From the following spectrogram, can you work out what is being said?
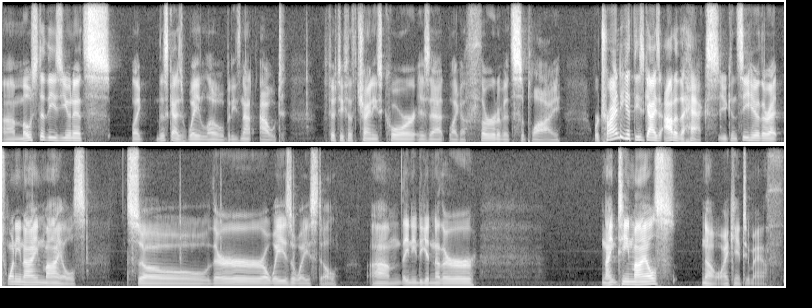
Uh, most of these units, like this guy's way low, but he's not out. 55th Chinese Corps is at like a third of its supply. We're trying to get these guys out of the hex. You can see here they're at 29 miles, so they're a ways away still. Um, they need to get another 19 miles. No, I can't do math.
